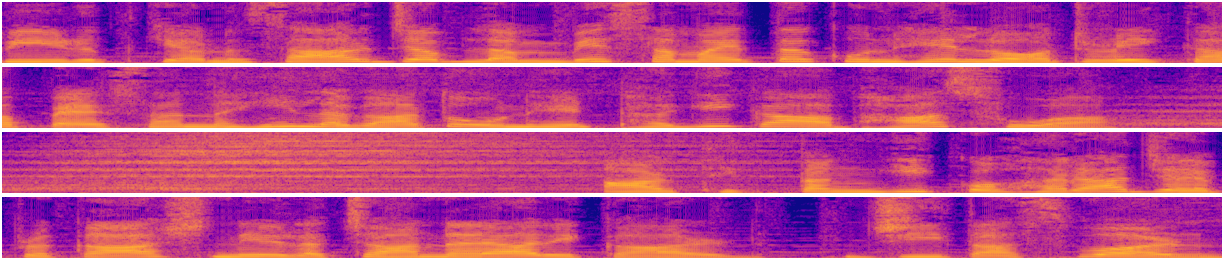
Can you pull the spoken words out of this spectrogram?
पीड़ित के अनुसार जब लंबे समय तक उन्हें लॉटरी का पैसा नहीं लगा तो उन्हें ठगी का आभास हुआ। आर्थिक तंगी को हरा जयप्रकाश ने रचा नया रिकॉर्ड, जीता स्वर्ण।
